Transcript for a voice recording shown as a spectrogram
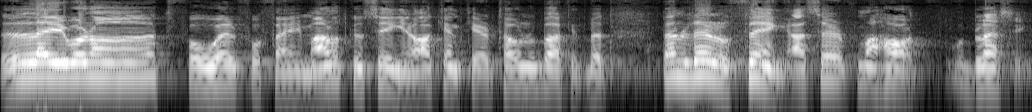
Labor not for wealth, for fame. I'm not going to sing, you know, I can't carry a toe in a bucket, but that little thing, I say it from my heart, with blessing.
